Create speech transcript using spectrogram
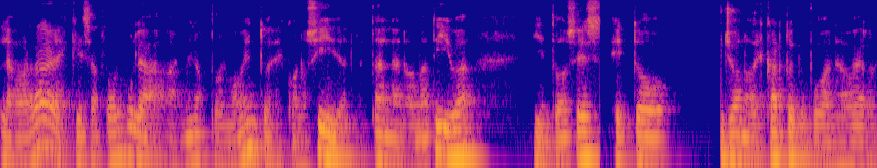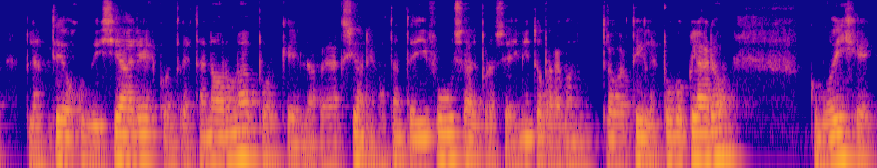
la verdad es que esa fórmula, al menos por el momento, es desconocida, no está en la normativa, y entonces esto yo no descarto que puedan haber planteos judiciales contra esta norma porque la redacción es bastante difusa, el procedimiento para controvertirla es poco claro. Como dije,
